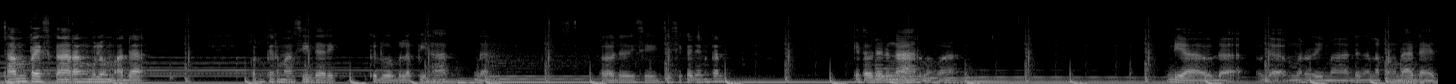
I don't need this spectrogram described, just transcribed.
sampai sekarang belum ada konfirmasi dari kedua belah pihak dan kalau dari si Jessica Jen kan kita udah dengar bahwa dia udah udah menerima dengan lapang dada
